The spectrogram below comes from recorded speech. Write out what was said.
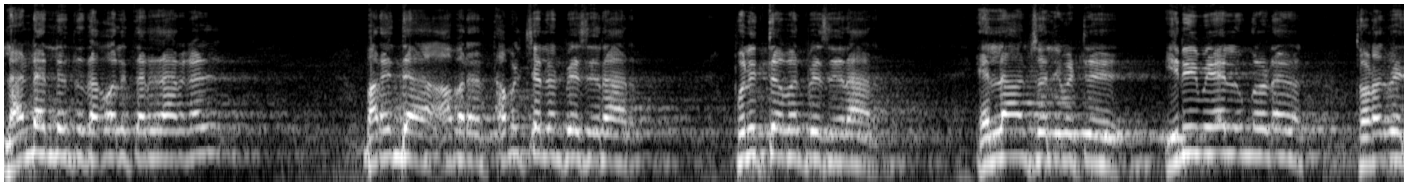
லண்டனிலிருந்து தகவலை தருகிறார்கள். மறைந்த அமரர் தமிழ்ச்செல்வன் பேசுகிறார் புலித்தேவன் பேசுகிறார். எல்லாம் சொல்லிவிட்டு இனிமேல் உங்களுடன் தொடர்பை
